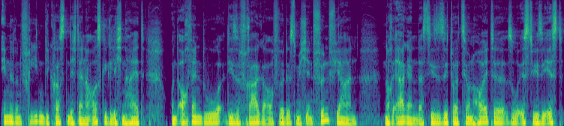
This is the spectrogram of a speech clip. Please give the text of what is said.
inneren Frieden, die kosten dich deine Ausgeglichenheit. Und auch wenn du diese Frage auf, würde es mich in fünf Jahren noch ärgern, dass diese Situation heute so ist, wie sie ist,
